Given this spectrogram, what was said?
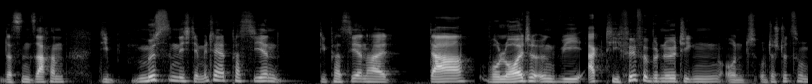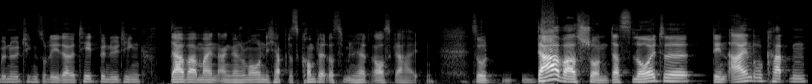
das sind Sachen, die müssen nicht im Internet passieren, die passieren halt da, wo Leute irgendwie aktiv Hilfe benötigen und Unterstützung benötigen, Solidarität benötigen, da war mein Engagement und ich habe das komplett aus dem Internet rausgehalten. So, da war es schon, dass Leute den Eindruck hatten,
